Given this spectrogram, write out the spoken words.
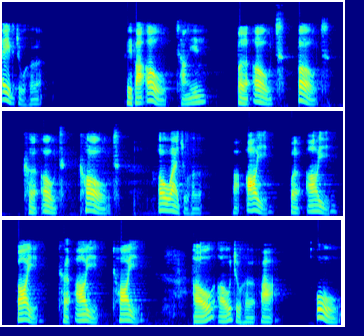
A 的组合 可以发 o 长音，boat boat，coat coat o y 组合发 oy b oy boy t oy toy o o 组合发 u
